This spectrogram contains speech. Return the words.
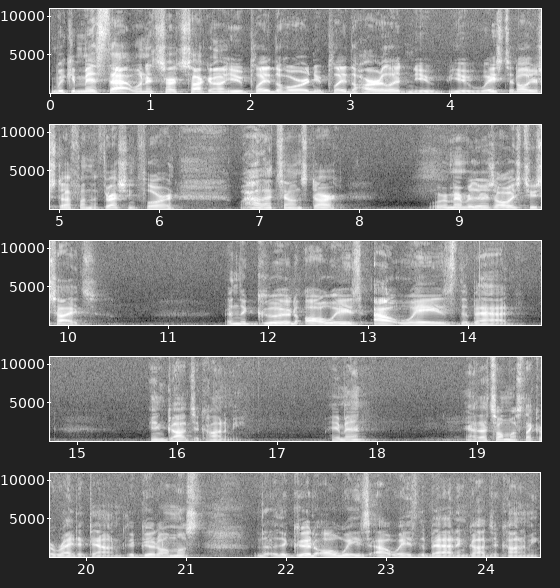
We can miss that when it starts talking about you played the whore and you played the harlot and you, you wasted all your stuff on the threshing floor. And wow, that sounds dark. Well, remember, there's always two sides. And the good always outweighs the bad in God's economy. Amen? Yeah, that's almost like a write it down. The good almost, the, the good always outweighs the bad in God's economy.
